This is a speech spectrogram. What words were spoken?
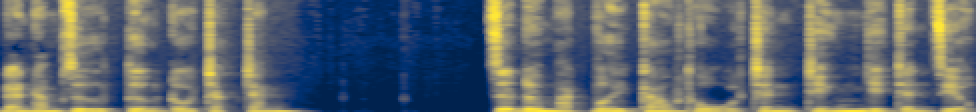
đã nắm giữ tương đối chắc chắn. Giữa đối mặt với cao thủ Trần Chính như Trần Diệu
